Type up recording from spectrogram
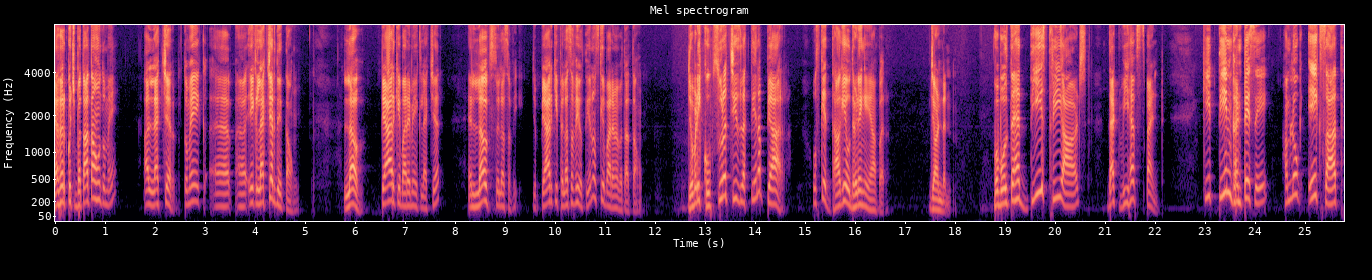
या फिर कुछ बताता हूँ तुम्हें अ लेक्चर तुम्हें एक एक लेक्चर देता हूँ। लव प्यार के बारे में एक लेक्चर एंड लव फिलोसफी जो प्यार की फिलोसफी होती है ना, उसके बारे में बताता हूँ। जो बड़ी खूबसूरत चीज़ लगती है ना, प्यार, उसके धागे उधेड़ेंगे यहाँ पर जॉन्डन वो बोलते हैं these three hours that we have spent कि तीन घंटे से हम लोग एक साथ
